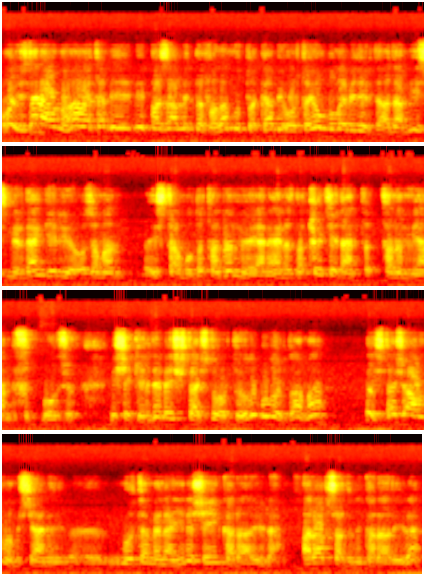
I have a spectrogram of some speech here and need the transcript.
O yüzden almam ama tabii bir pazarlıkla falan mutlaka bir orta yol bulabilirdi. Adam İzmir'den geliyor. O zaman İstanbul'da tanınmıyor yani en azından Türkiye'den ta- tanınmayan bir futbolcu. Bir şekilde Beşiktaş'ta orta yolu bulurdu ama Beşiktaş almamış yani e, muhtemelen yine şeyin kararıyla, Arap Sadı'nın kararıyla.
